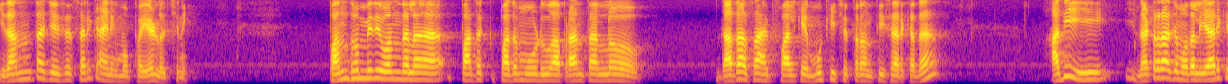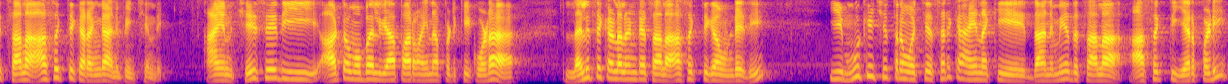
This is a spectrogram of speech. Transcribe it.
ఇదంతా చేసేసరికి ఆయనకు ముప్పై ఏళ్ళు వచ్చినాయి పంతొమ్మిది వందల పద పదమూడు ఆ ప్రాంతాల్లో దాదాసాహెబ్ ఫాల్కే మూకీ చిత్రం తీశారు కదా. అది నటరాజ మొదలయ్యారికి చాలా ఆసక్తికరంగా అనిపించింది. ఆయన చేసేది ఆటోమొబైల్ వ్యాపారం అయినప్పటికీ కూడా లలిత కళలంటే చాలా ఆసక్తిగా ఉండేది. ఈ మూకీ చిత్రం వచ్చేసరికి ఆయనకి దాని మీద చాలా ఆసక్తి ఏర్పడి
